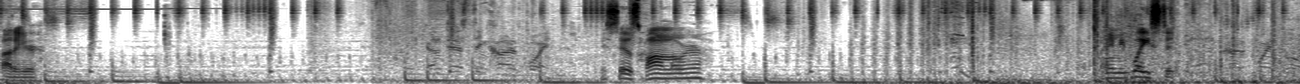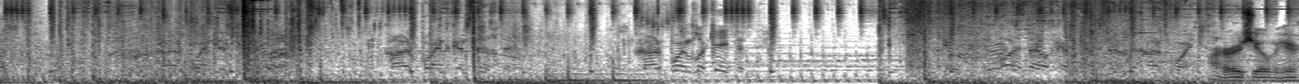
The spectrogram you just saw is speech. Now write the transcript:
Out of here. Contesting hard point. They still spawning over here. Made me wasted. Hard point lost. Hard point is. Hard point contested. Hard point located. Hostile contested hard point. I heard you over here.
